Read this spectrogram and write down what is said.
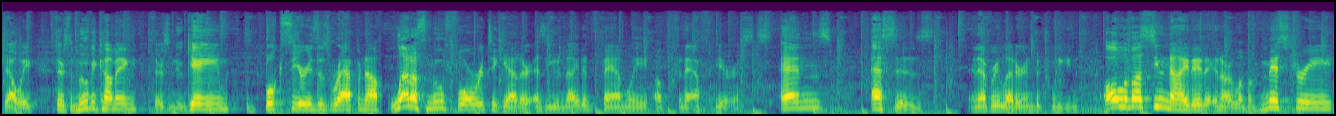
shall we? There's a movie coming, there's a new game, the book series is wrapping up. Let us move forward together as a united family of FNAF theorists. N's, S's, and every letter in between. All of us united in our love of mystery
